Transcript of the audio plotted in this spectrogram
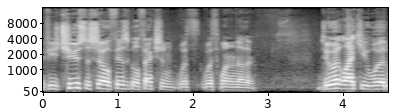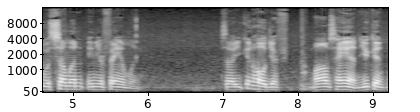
if you choose to show physical affection with, with one another, do it like you would with someone in your family. So you can hold your mom's hand, you can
